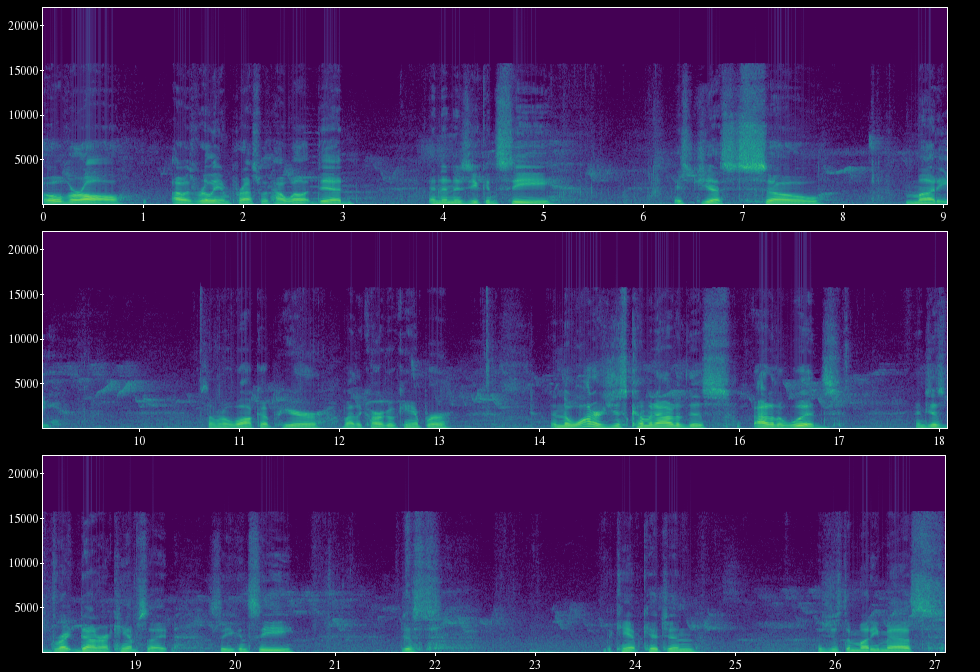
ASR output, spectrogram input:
overall, I was really impressed with how well it did. And then as you can see, it's just so muddy. So I'm gonna walk up here by the cargo camper and the water's just coming out of this, out of the woods and just right down our campsite. So you can see just the camp kitchen is just a muddy mess.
